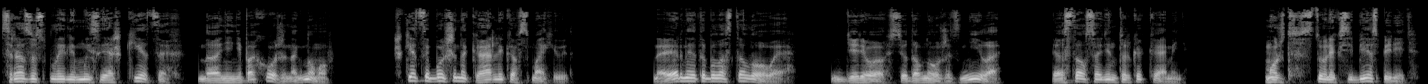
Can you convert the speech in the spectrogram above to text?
Сразу всплыли мысли о шкетцах, но они не похожи на гномов. Шкетцы больше на карликов смахивают. Наверное, это была столовая. Дерево все давно уже сгнило, и остался один только камень. Может, столик себе спереть?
